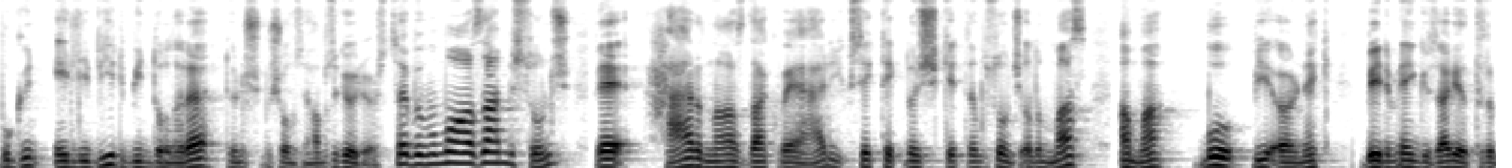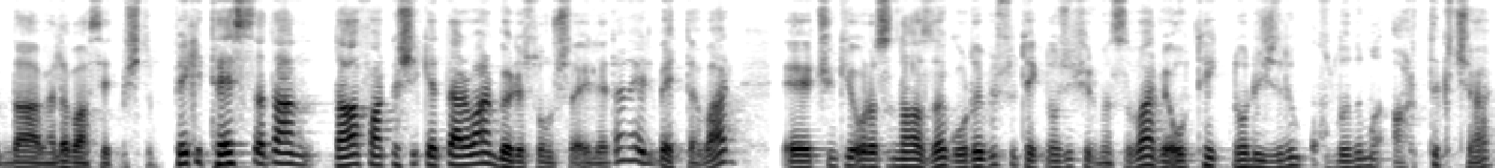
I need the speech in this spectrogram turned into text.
bugün 51 bin dolara dönüşmüş olacağımızı görüyoruz. Tabii bu muazzam bir sonuç ve her Nasdaq veya her yüksek teknoloji şirketinde bu sonuç alınmaz ama bu bir örnek. Benim en güzel yatırım daha evvel bahsetmiştim. Peki Tesla'dan daha farklı şirketler var mı böyle sonuçlar elde eden? Elbette var. E, çünkü orası Nasdaq, orada bir teknoloji firması var ve o teknolojilerin kullanımı arttıkça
